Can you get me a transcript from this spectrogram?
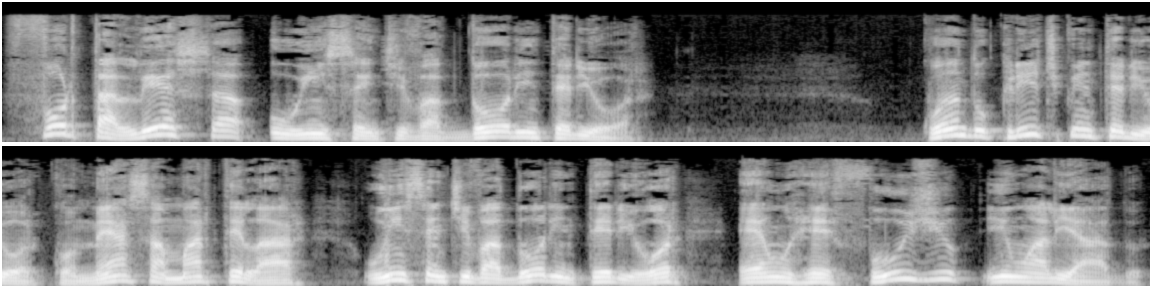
Fortaleça o incentivador interior. Quando o crítico interior começa a martelar, o incentivador interior é um refúgio e um aliado.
